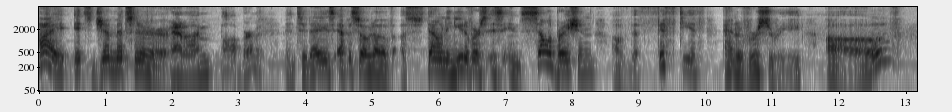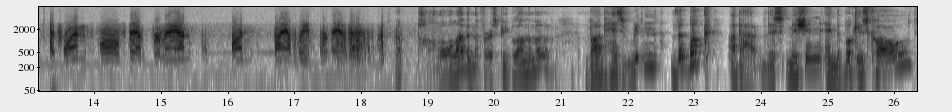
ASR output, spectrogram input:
Hi, it's Jim Metzner. And I'm Bob Berman. And today's episode of Astounding Universe is in celebration of the 50th anniversary of. That's one small step for man, one giant leap for mankind. Apollo 11, the first people on the moon. Bob has written the book about this mission, and the book is called.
